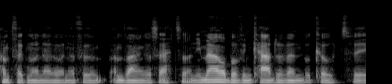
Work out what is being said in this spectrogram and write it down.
15 mlynedd wedyn oedd ymddangos eto. Ni'n meddwl bod fi'n cadw fe'n bod coat fi.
